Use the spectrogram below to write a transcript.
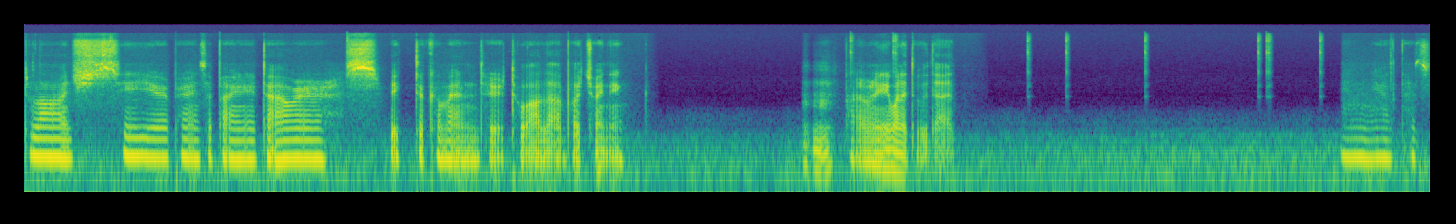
To lodge. See your parents at Pioneer Tower. Speak to Commander Tuala about joining. Mm, I don't really want to do that. Mm, yeah, that's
